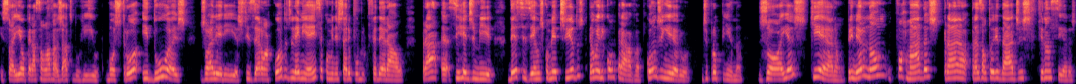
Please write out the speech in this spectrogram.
isso aí a Operação Lava Jato do Rio mostrou, e duas joalherias fizeram acordo de leniência com o Ministério Público Federal para é, se redimir desses erros cometidos. Então, ele comprava com dinheiro de propina joias que eram, primeiro, não formadas para as autoridades financeiras.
